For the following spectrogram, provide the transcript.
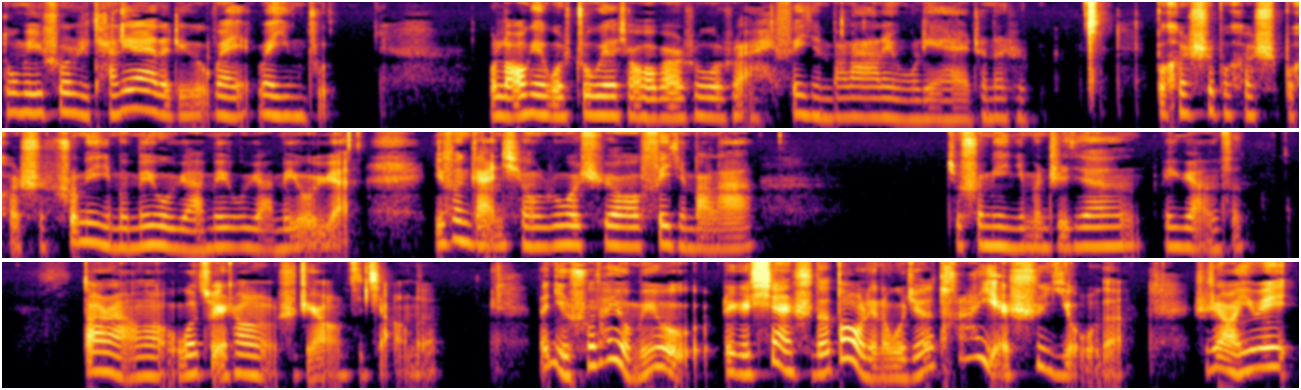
都没说是谈恋爱的这个外外应准。我老给我周围的小伙伴说，我说，哎，费劲巴拉那种恋爱真的是不合适，不合适，不合适，说明你们没有缘，没有缘，没有缘。一份感情如果需要费劲巴拉，就说明你们之间没缘分。当然了，我嘴上是这样子讲的。那你说他有没有这个现实的道理呢？我觉得他也是有的，是这样，因为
